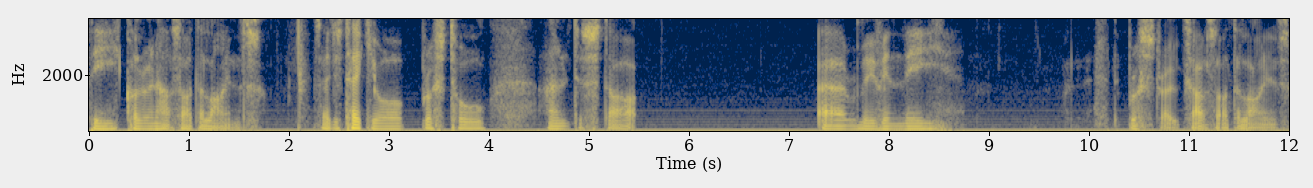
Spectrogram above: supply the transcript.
the colouring outside the lines. So just take your brush tool and just start uh, removing the the brush strokes outside the lines.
